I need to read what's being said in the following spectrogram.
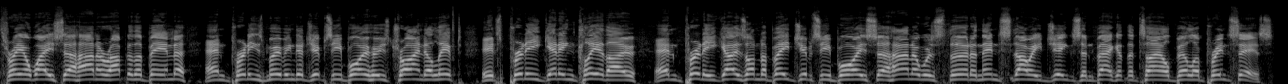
Three away, Sahana up to the bend, and Pretty's moving to Gypsy Boy, who's trying to lift. It's Pretty getting clear though, and Pretty goes on to beat Gypsy Boy. Sahana was third, and then Snowy Jinx, and back at the tail, Bella Princess.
